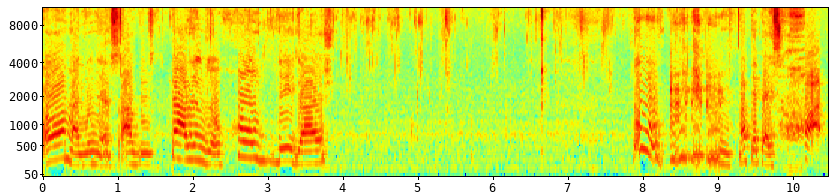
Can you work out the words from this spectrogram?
Oh my goodness, I've been starving the whole day, guys. Oh, that pepper is hot.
